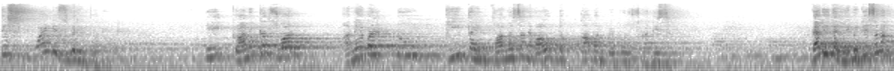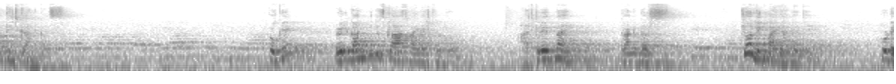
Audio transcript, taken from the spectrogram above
this point is very important कि chronicles were unable to keep the information about the common people's condition that is the limitation of these chronicles okay we will continue this class my next video आज के लिए इतना ही। क्रॉनिकल्स क्यों लिखवाए जाते थे? Today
